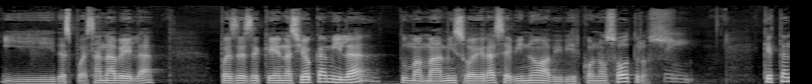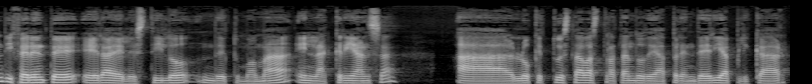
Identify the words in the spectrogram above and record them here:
y después Anabela, pues desde que nació Camila, tu mamá, mi suegra, se vino a vivir con nosotros. Sí. ¿Qué tan diferente era el estilo de tu mamá en la crianza a lo que tú estabas tratando de aprender y aplicar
